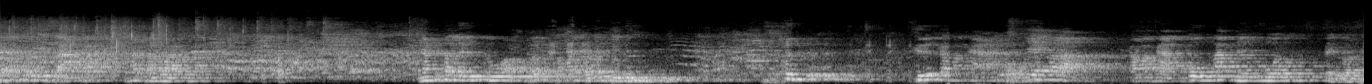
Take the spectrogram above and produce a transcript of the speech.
กับกลุ่มที่สามครับท่านรางวัลยังตะลึงดูอะเพิ่มสองคนได้ทีหนึง คือกรรมการที่ผมแจ้งว่ากรรมการกลุ่มนับหนึ่งคนเป็นตัวแท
